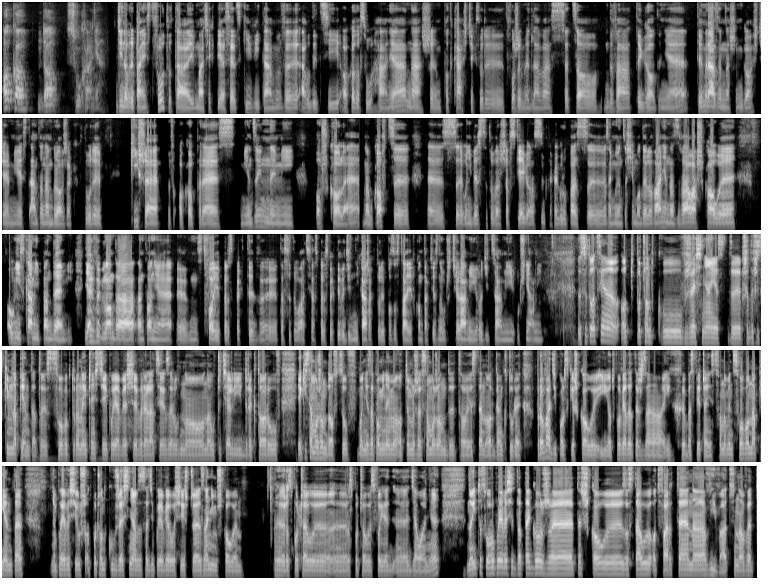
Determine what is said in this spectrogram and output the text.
Oko do słuchania. Dzień dobry Państwu, tutaj Maciek Piasecki, witam w audycji Oko do Słuchania, naszym podcaście, który tworzymy dla Was co dwa tygodnie. Tym razem naszym gościem jest Anton Ambroziak, który pisze w Okopres między innymi o szkole. Naukowcy e, z Uniwersytetu Warszawskiego, taka grupa z, zajmująca się modelowaniem, nazwała szkoły ogniskami pandemii. Jak wygląda, Antonie, z Twojej perspektywy ta sytuacja, z perspektywy dziennikarza, który pozostaje w kontakcie z nauczycielami, rodzicami, uczniami? No, sytuacja od początku września jest y, przede wszystkim napięta. To jest słowo, które najczęściej pojawia się w relacjach zarówno nauczycieli, dyrektorów, jak i samorządowców, bo nie zapominajmy o tym, że samorządy to jest ten organ, który prowadzi polskie szkoły i odpowiada też za ich bezpieczeństwo. No więc słowo napięte pojawia się już od początku września, w zasadzie pojawiało się jeszcze zanim szkoły e, rozpoczęły, e, rozpoczęły swoje e, działanie. No i to słowo pojawia się dlatego, że te szkoły zostały otwarte na wiwat. Nawet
